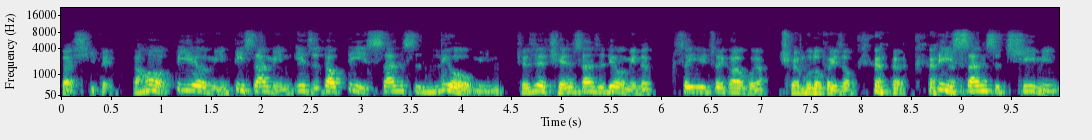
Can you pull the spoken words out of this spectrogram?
在西非。然后第二名、第三名一直到第三十六名，全世界前三十六名的生育最高的国家全部都非洲。第三十七名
